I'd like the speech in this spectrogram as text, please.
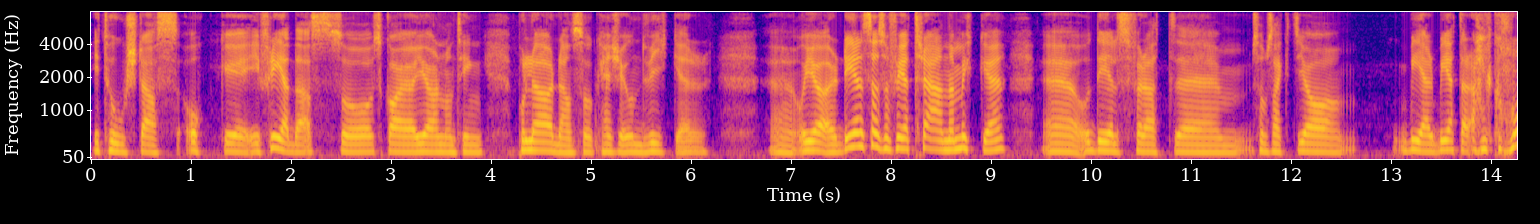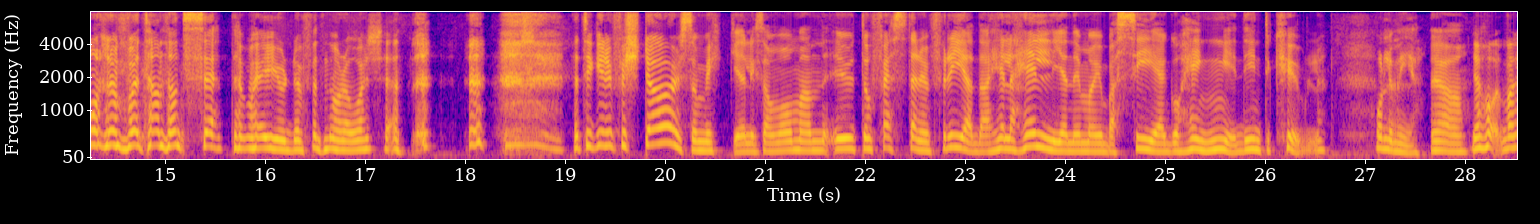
i torsdags och eh, i fredags så ska jag göra någonting på lördagen så kanske jag undviker eh, och gör. Dels alltså för jag tränar mycket eh, och dels för att eh, som sagt jag bearbetar alkoholen på ett annat sätt än vad jag gjorde för några år sedan. Jag tycker det förstör så mycket liksom, om man är ute och festar en fredag. Hela helgen är man ju bara seg och hängig. Det är inte kul. Håller med. Ja. Jag, vad,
